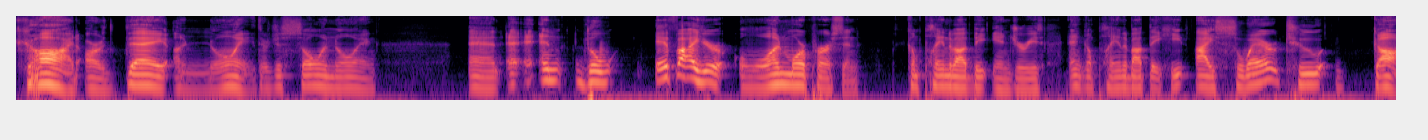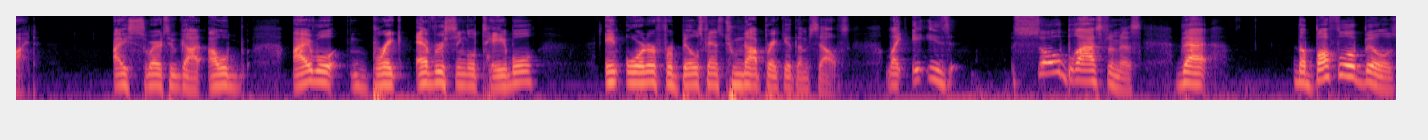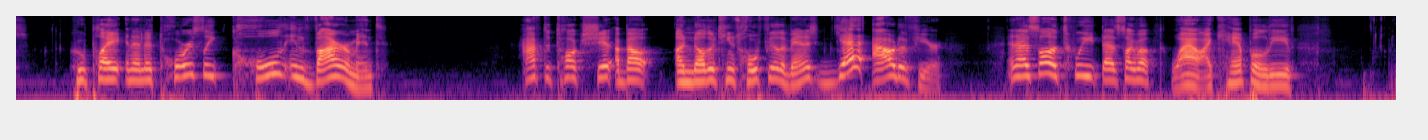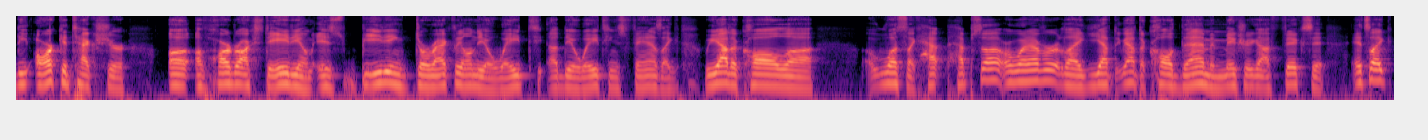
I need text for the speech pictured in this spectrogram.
god, are they annoying? They're just so annoying. And and the if I hear one more person complain about the injuries and complain about the heat, I swear to God, I swear to God, I will I will break every single table in order for Bills fans to not break it themselves. Like it is so blasphemous that the Buffalo Bills, who play in a notoriously cold environment, have to talk shit about another team's home field advantage. Get out of here. And I saw a tweet that's talking about, wow, I can't believe the architecture uh, of Hard Rock Stadium is beating directly on the away uh, the away team's fans. Like we have to call uh, what's like Hep- HEPSA or whatever. Like you have to you have to call them and make sure you gotta fix it. It's like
